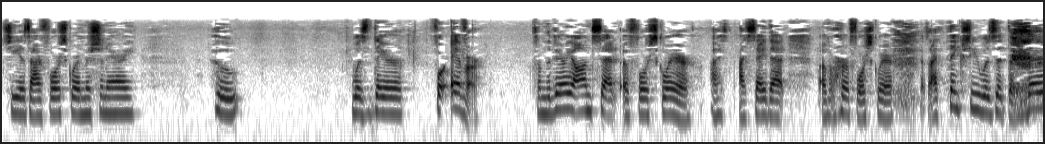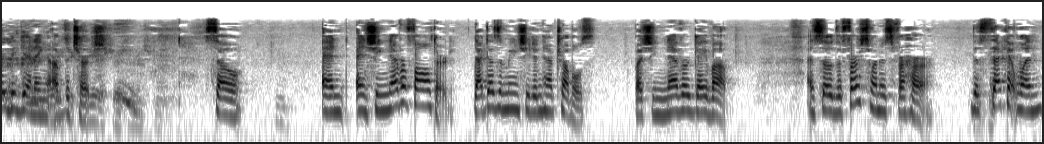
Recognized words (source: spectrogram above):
she is our Foursquare missionary who was there forever from the very onset of Foursquare. I, I say that of her Foursquare because I think she was at the very beginning of the church. So, and and she never faltered. That doesn't mean she didn't have troubles, but she never gave up. And so the first one is for her. The second one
